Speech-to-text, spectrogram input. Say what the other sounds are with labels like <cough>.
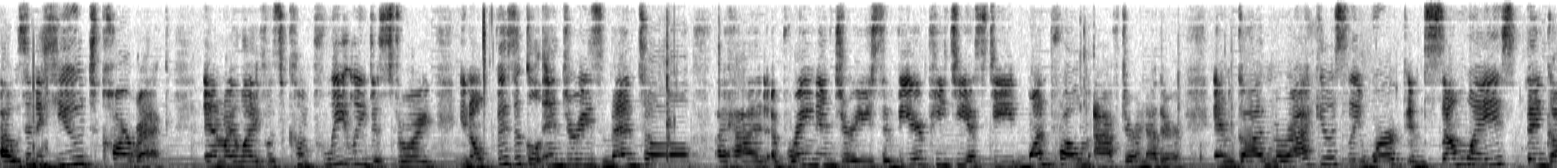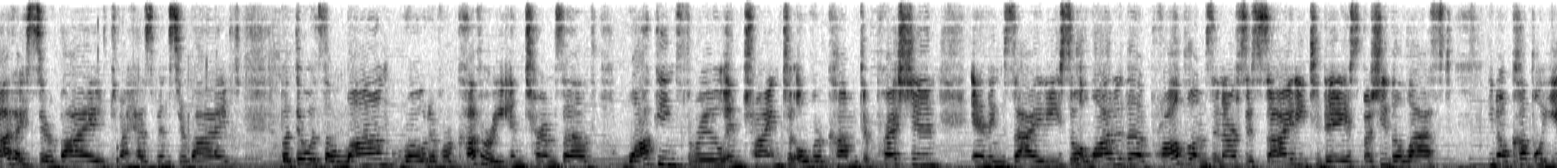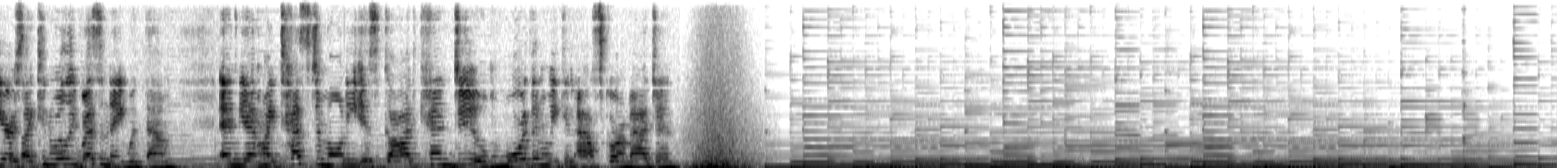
I was in a huge car wreck and my life was completely destroyed. You know, physical injuries, mental. I had a brain injury, severe PTSD, one problem after another. And God miraculously worked in some ways. Thank God I survived. My husband survived. But there was a long road of recovery in terms of walking through and trying to overcome depression and anxiety. So, a lot of the problems in our society today, especially the last you know couple years i can really resonate with them and yet my testimony is god can do more than we can ask or imagine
